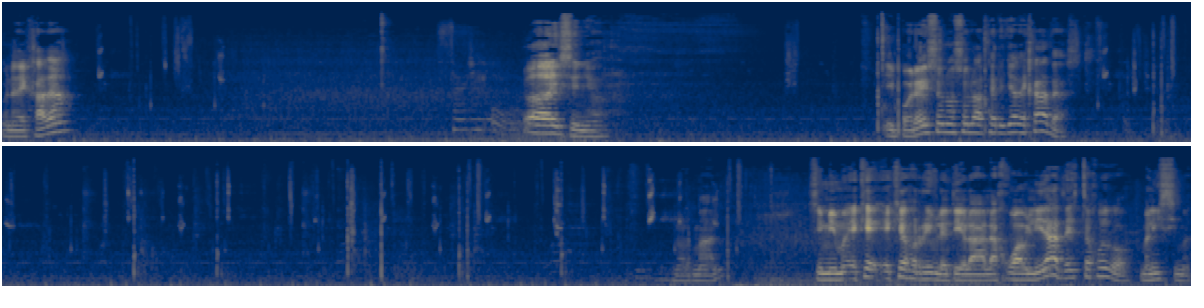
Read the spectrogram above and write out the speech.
Buena dejada. Ay, señor. Y por eso no suelo hacer ya dejadas. Normal. es, que, es que es horrible, tío. La, la jugabilidad de este juego, malísima.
